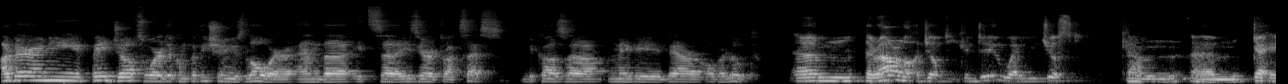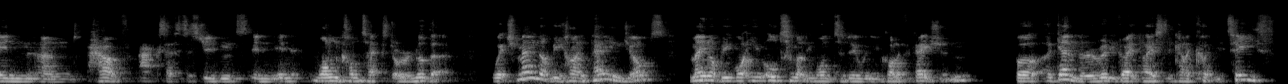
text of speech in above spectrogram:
Are there any paid jobs where the competition is lower and uh, it's uh, easier to access because uh, maybe they are overlooked? Um, there are a lot of jobs you can do where you just can um, get in and have access to students in, in one context or another, which may not be high paying jobs, may not be what you ultimately want to do with your qualification, but again, they're a really great place to kind of cut your teeth,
